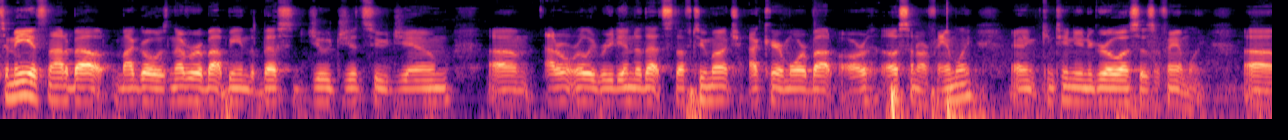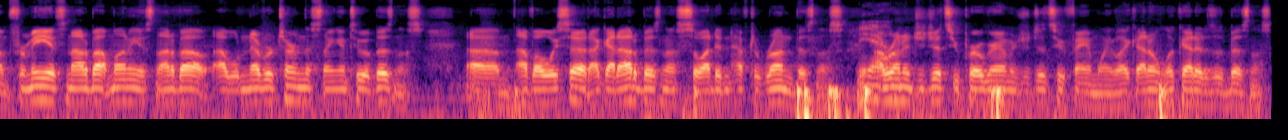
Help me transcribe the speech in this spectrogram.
To me, it's not about my goal is never about being the best jujitsu gym. Um, I don't really read into that stuff too much. I care more about our us and our family and continuing to grow us as a family. Um, for me, it's not about money. It's not about. I will never turn this thing into a business. Um, I've always said I got out of business so I didn't have to run business. Yeah. I run a jiu-jitsu program, a jiu-jitsu family. Like I don't look at it as a business.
